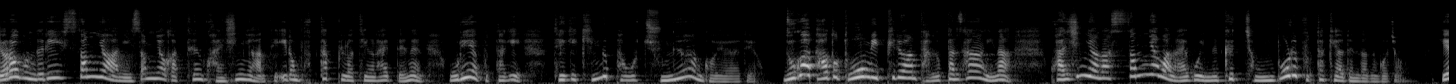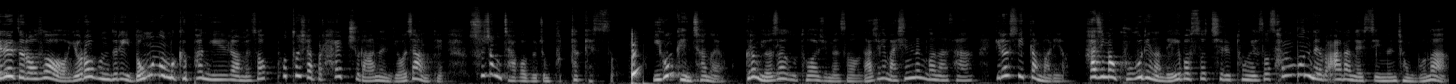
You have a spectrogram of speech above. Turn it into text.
여러분들이 썸녀 아닌 썸녀 같은 관심녀한테 이런 부탁 플러팅을 할 때는 우리의 부탁이 되게 긴급하고 중요한 거여야 돼요. 누가 봐도 도움이 필요한 다급한 상황이나 관심녀나 썸녀만 알고 있는 그 정보를 부탁해야 된다는 거죠. 예를 들어서 여러분들이 너무너무 급한 일이라면서 포토샵을 할 줄 아는 여자한테 수정 작업을 좀 부탁했어. 이건 괜찮아요. 그럼 여자도 도와주면서 나중에 맛있는 거나 사. 이럴 수 있단 말이에요. 하지만 구글이나 네이버 서치를 통해서 3분 내로 알아낼 수 있는 정보나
